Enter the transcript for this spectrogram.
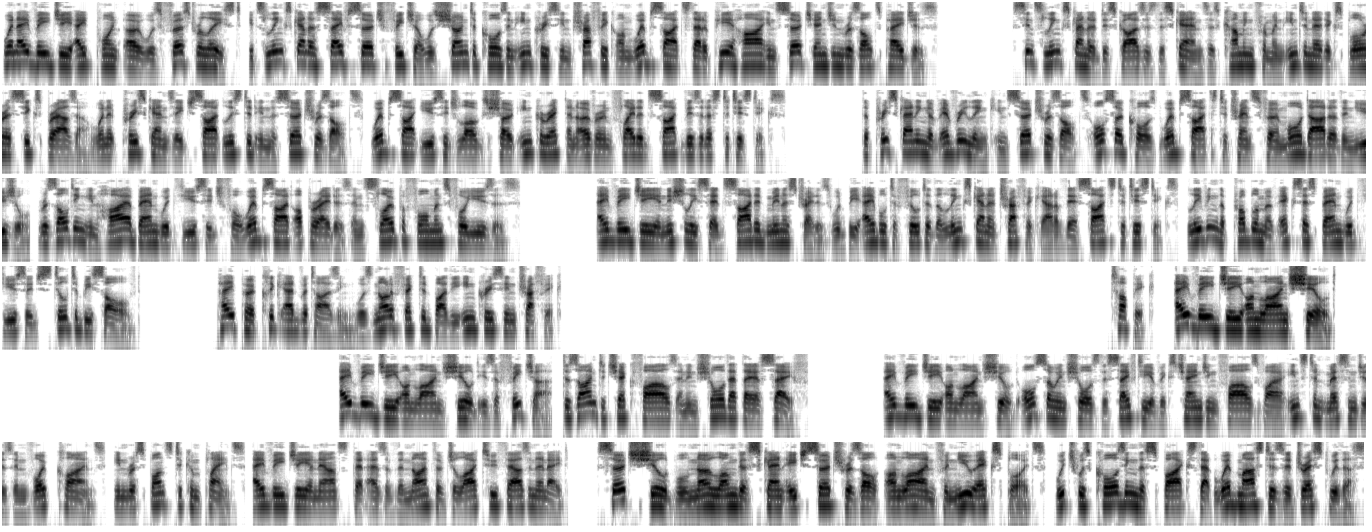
When AVG 8.0 was first released, its LinkScanner Safe Search feature was shown to cause an increase in traffic on websites that appear high in search engine results pages. Since LinkScanner disguises the scans as coming from an Internet Explorer 6 browser when it prescans each site listed in the search results, website usage logs showed incorrect and overinflated site visitor statistics. The prescanning of every link in search results also caused websites to transfer more data than usual, resulting in higher bandwidth usage for website operators and slow performance for users. AVG initially said site administrators would be able to filter the LinkScanner traffic out of their site statistics, leaving the problem of excess bandwidth usage still to be solved. Pay-per-click advertising was not affected by the increase in traffic. AVG Online Shield AVG Online Shield is a feature, designed to check files and ensure that they are safe. AVG Online Shield also ensures the safety of exchanging files via instant messengers and VoIP clients. In response to complaints, AVG announced that as of 9 July 2008, Search Shield will no longer scan each search result online for new exploits, which was causing the spikes that webmasters addressed with us.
